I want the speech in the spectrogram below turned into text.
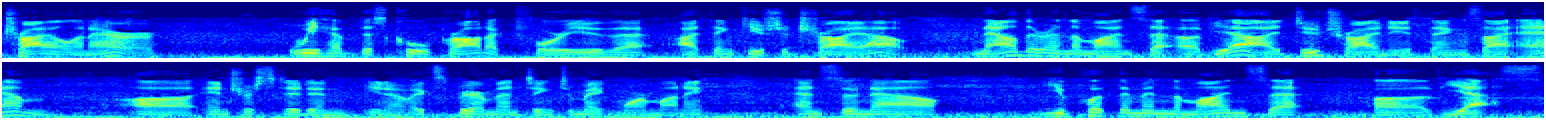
trial and error, we have this cool product for you that I think you should try out. Now they're in the mindset of, yeah, I do try new things. I am uh, interested in you know experimenting to make more money, and so now you put them in the mindset of yes.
